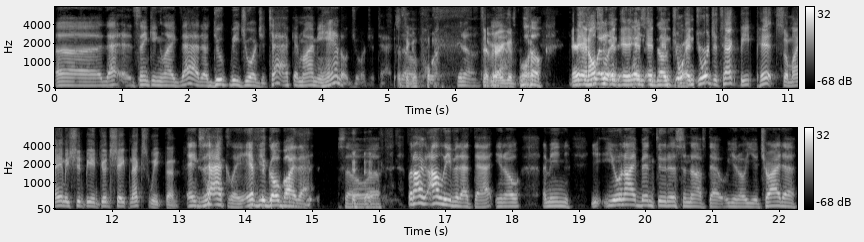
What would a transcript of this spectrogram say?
uh, that thinking like that, uh, Duke beat Georgia Tech and Miami handled Georgia Tech. That's so, a good point. You know, it's a very yeah, good point. So, and, and also, and, and, and, Georgia Tech beat Pitt, so Miami should be in good shape next week. Then exactly, if you go by that. So, uh, but I, I'll leave it at that. You know, I mean, you and I have been through this enough that you know you try to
